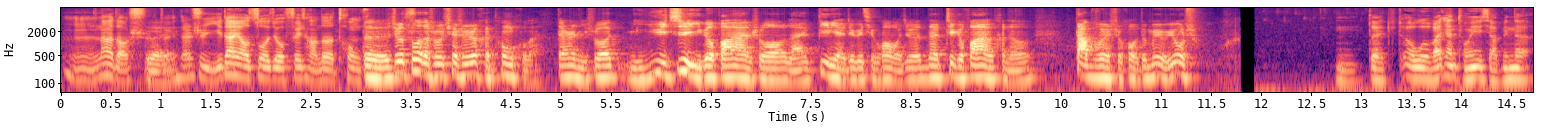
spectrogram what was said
嗯，那倒是对对，但是一旦要做就非常的痛苦。对对，就做的时候确实是很痛苦的。但是你说你预制一个方案说来避免这个情况，我觉得那这个方案可能大部分时候都没有用处。嗯，对，呃我完全同意小斌的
